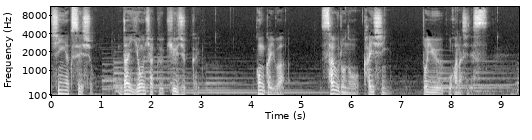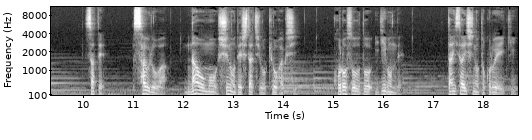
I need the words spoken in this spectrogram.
新約聖書第490回。今回はサウロの改心というお話です。さてサウロはなおも主の弟子たちを脅迫し殺そうと意気込んで大祭司のところへ行き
